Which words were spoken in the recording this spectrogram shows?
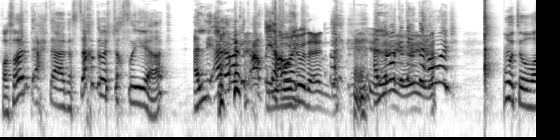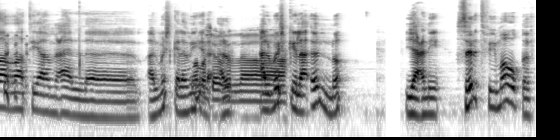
فصرت أحتاج أستخدم الشخصيات اللي أنا ما كنت أعطيها وجه موجودة عندك اللي ما كنت أعطيها إيه. وجه وتورط يا معلم. المشكلة مين المشكلة إنه يعني صرت في موقف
